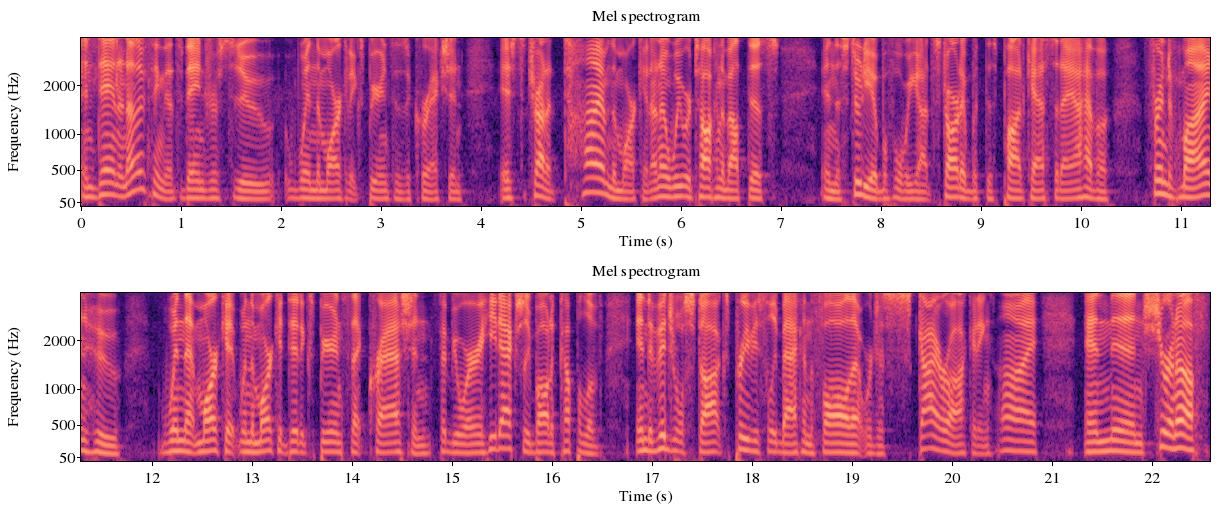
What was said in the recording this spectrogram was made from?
And Dan, another thing that's dangerous to do when the market experiences a correction is to try to time the market. I know we were talking about this in the studio before we got started with this podcast today. I have a friend of mine who when that market when the market did experience that crash in February, he'd actually bought a couple of individual stocks previously back in the fall that were just skyrocketing high. And then sure enough,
